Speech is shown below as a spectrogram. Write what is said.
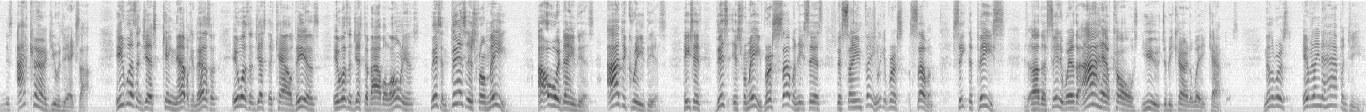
this, I carried you into exile. It wasn't just King Nebuchadnezzar. It wasn't just the Chaldeans. It wasn't just the Babylonians. Listen, this is from me. I ordained this. I decreed this. He says, This is from me. Verse 7, he says the same thing. Look at verse 7. Seek the peace of the city where the I have caused you to be carried away captives. In other words, everything that happened to you,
